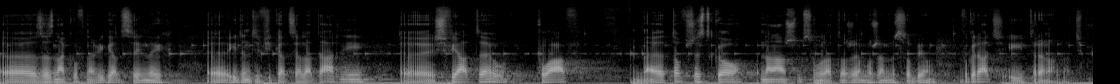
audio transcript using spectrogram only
e, ze znaków nawigacyjnych, e, identyfikacja latarni, e, świateł, pław. E, To wszystko na naszym symulatorze możemy sobie wgrać i trenować.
